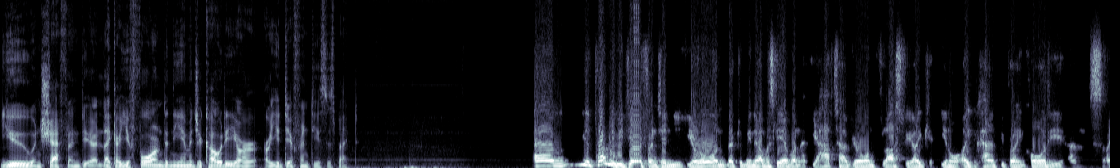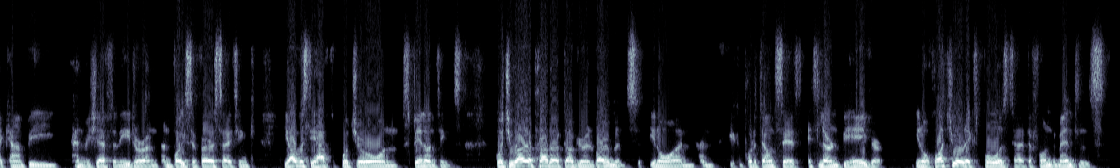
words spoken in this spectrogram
you and Shefflin, do you, like, are you formed in the image of Cody, or are you different? Do you suspect? Um, you'd probably be different in your own. Like, I mean, obviously, everyone you have to have your own philosophy. I, you know, I can't be Brian Cody, and I can't be Henry Shefflin either, and, and vice versa. I think you obviously have to put your own spin on things, but you are a product of your environment, you know, and and you can put it down say it's, it's learned behavior. You know, what you're exposed to, the fundamentals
